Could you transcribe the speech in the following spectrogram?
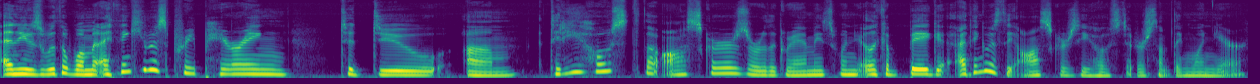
and he was with a woman. I think he was preparing to do. Um, did he host the Oscars or the Grammys one year? Like a big. I think it was the Oscars he hosted or something one year.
